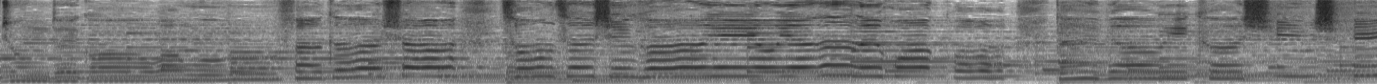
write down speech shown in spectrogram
中对过往无法割舍，从此心河已有眼泪划过，代表一颗星星。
